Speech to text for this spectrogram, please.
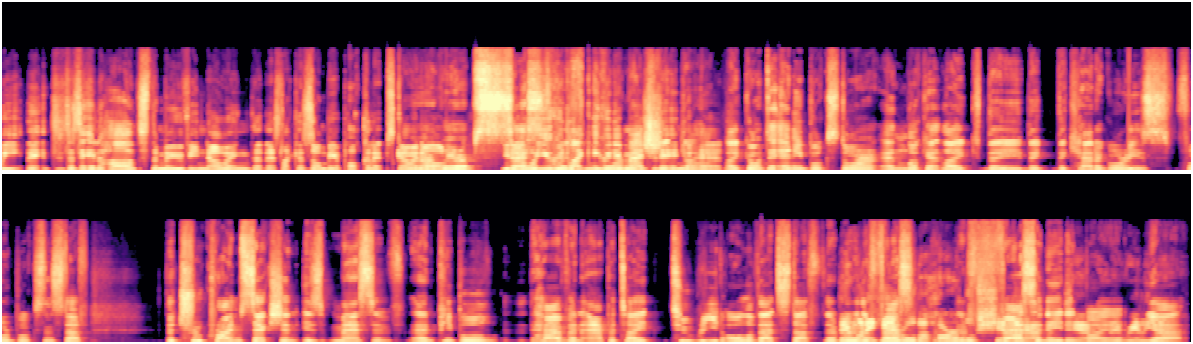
We it, does it enhance the movie knowing that there's like a zombie apocalypse going we're, on? We're obsessed you know, or you could like you could imagine it in your head. Like go to any bookstore and look at like the, the the categories for books and stuff. The true crime section is massive, and people have an appetite to read all of that stuff. They're, They wanna hear all the horrible they're shit. Fascinated Yeah, by it. really yeah.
